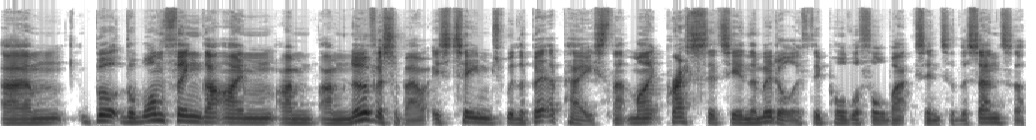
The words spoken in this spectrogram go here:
Um, but the one thing that I'm, I'm I'm nervous about is teams with a bit of pace that might press City in the middle if they pull the fullbacks into the centre.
